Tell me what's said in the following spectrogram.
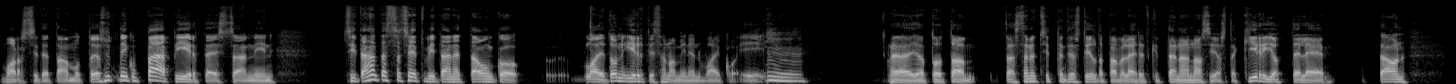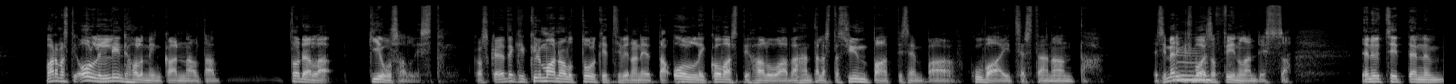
marssitetaan, mutta jos nyt niin kuin pääpiirteissään, niin sitähän tässä setvitään, että onko laiton irtisanominen vaiko ei. Mm. Ja tota, tässä nyt sitten tietysti iltapäivälehdetkin tänään asiasta kirjoittelee. Tämä on varmasti Olli Lindholmin kannalta todella kiusallista. Koska jotenkin kyllä mä oon ollut tulkitsevina niin, että Olli kovasti haluaa vähän tällaista sympaattisempaa kuvaa itsestään antaa. Esimerkiksi mm. Voice of Finlandissa. Ja nyt sitten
